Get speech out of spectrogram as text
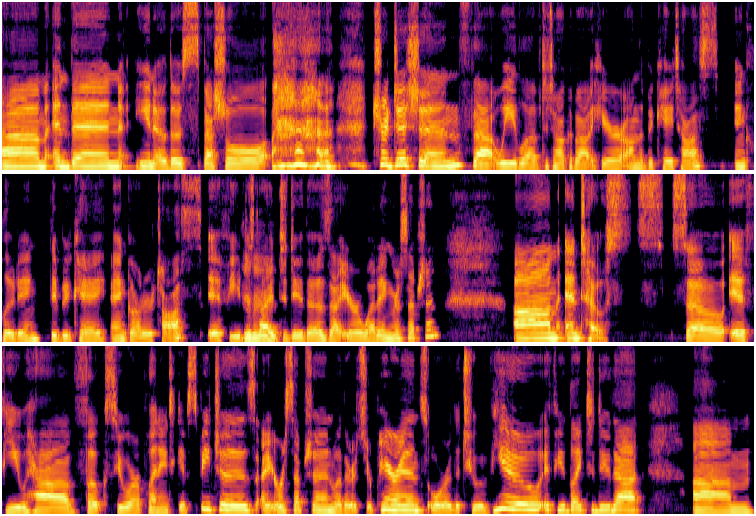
Um, and then, you know, those special traditions that we love to talk about here on the bouquet toss, including the bouquet and garter toss, if you Mm-hmm. decide to do those at your wedding reception, um, and toasts. So if you have folks who are planning to give speeches at your reception, whether it's your parents or the two of you, if you'd like to do that, um,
